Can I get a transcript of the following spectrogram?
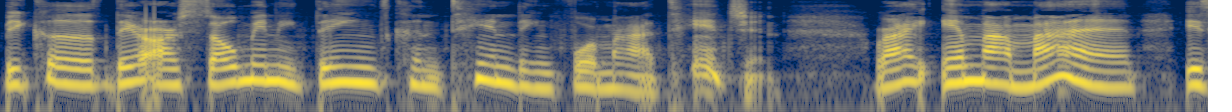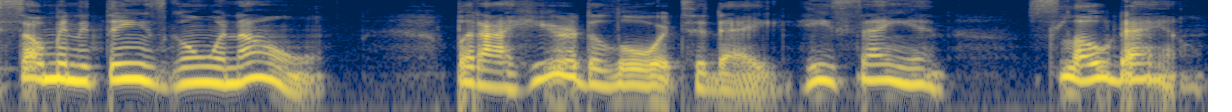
because there are so many things contending for my attention, right? In my mind, is so many things going on. But I hear the Lord today. He's saying, slow down.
